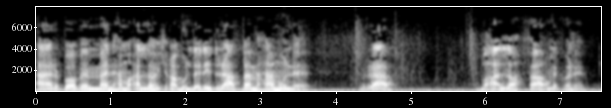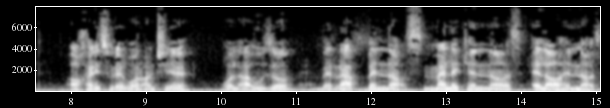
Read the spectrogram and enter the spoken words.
ارباب من همون اللهی که قبول دارید ربم همونه. رب با الله فرق می‌کنه. آخرین سوره قرآن چیه؟ قل اعوذ به رب الناس ملک الناس اله الناس.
